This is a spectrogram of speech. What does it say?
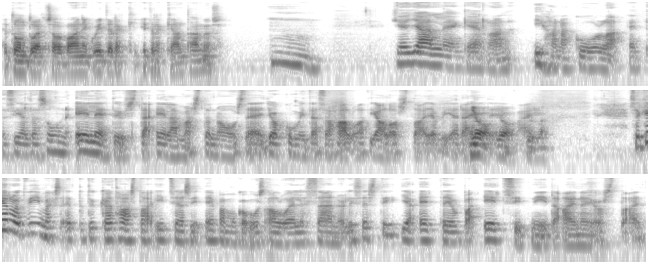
se tuntuu, että se on vaan niin kuin itsellekin, itsellekin antaa myös. Mm. Ja jälleen kerran ihana kuulla, että sieltä sun eletystä elämästä nousee joku, mitä sä haluat jalostaa ja viedä joo, eteenpäin. Joo, kyllä. Sä kerroit viimeksi, että tykkäät haastaa itseäsi epämukavuusalueelle säännöllisesti ja että jopa etsit niitä aina jostain.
